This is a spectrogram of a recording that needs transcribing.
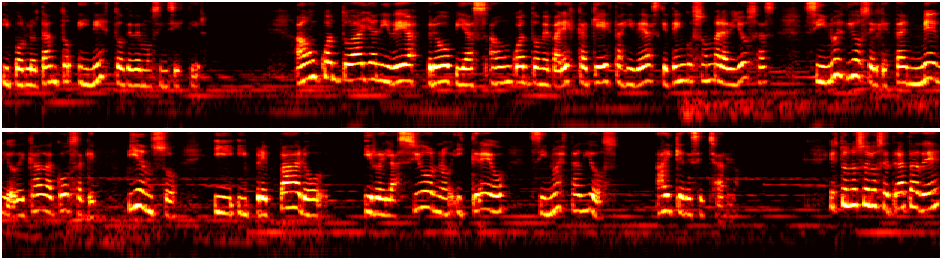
Y por lo tanto en esto debemos insistir aun cuanto hayan ideas propias, aun cuanto me parezca que estas ideas que tengo son maravillosas, si no es Dios el que está en medio de cada cosa que pienso y, preparo y relaciono y creo, si no está Dios, hay que desecharlo. Esto no solo se trata de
